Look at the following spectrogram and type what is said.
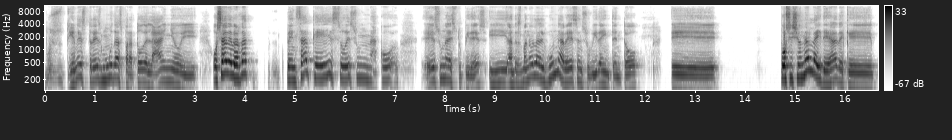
pues tienes tres mudas para todo el año y, o sea, de verdad, pensar que eso es una, es una estupidez. Y Andrés Manuel alguna vez en su vida intentó eh, posicionar la idea de que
